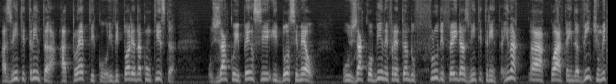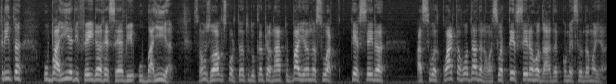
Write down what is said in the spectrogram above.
às 20h30 Atlético e Vitória da Conquista, Jacuipense e Doce Mel o Jacobina enfrentando o Flu de Feira às 20h30. E na quarta, ainda 21h30, o Bahia de Feira recebe o Bahia. São jogos, portanto, do Campeonato Baiano, a sua terceira, a sua quarta rodada, não, a sua terceira rodada, começando amanhã.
